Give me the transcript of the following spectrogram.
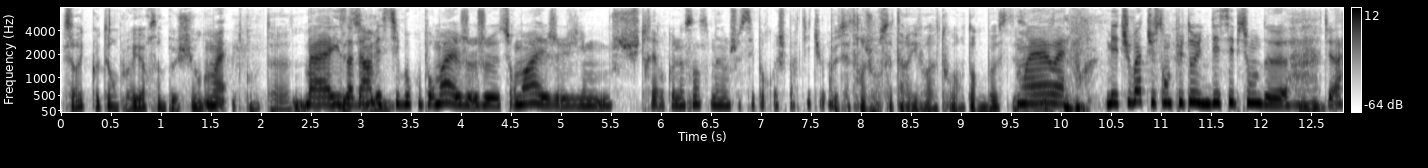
C'est vrai que côté employeur, c'est un peu chiant quand, Ouais. quand t'as. Bah, ils avaient investi beaucoup pour moi, et je, je- sur moi, et je, suis très reconnaissante. Maintenant, je sais pourquoi je suis partie, tu vois. Peut-être un jour ça t'arrivera, toi, en tant que boss. Ouais, désormais. ouais. Mais tu vois, tu sens plutôt une déception de. Mm. tu vois.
